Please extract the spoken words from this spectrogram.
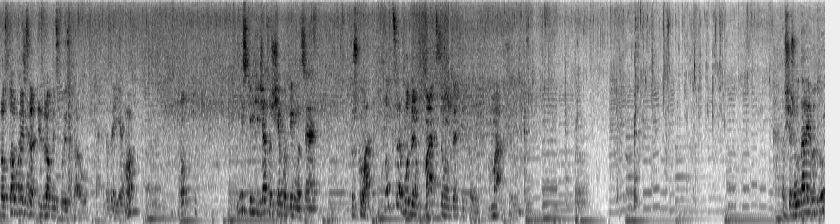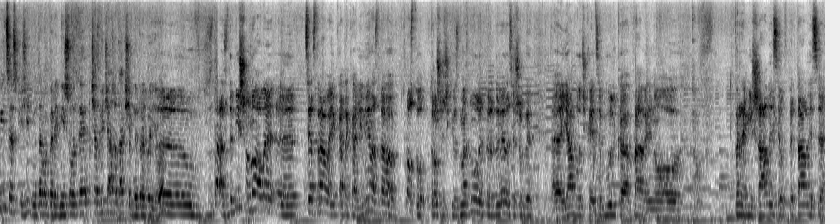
розтопиться і зробить свою справу. Так, додаємо. Ну, І скільки часу ще потрібно це тушкувати? ну це буде максимум 10 хвилин. Максимум. Ну що ж, ну далі готується, скажіть, ми треба перемішувати час від часу, так, щоб не пригоріло. Е, здебільшого, ну але е, ця страва, яка така лінива страва, просто трошечки взмахнули, передивилися, щоб е, яблучка і цибулька правильно перемішалися, впиталися.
